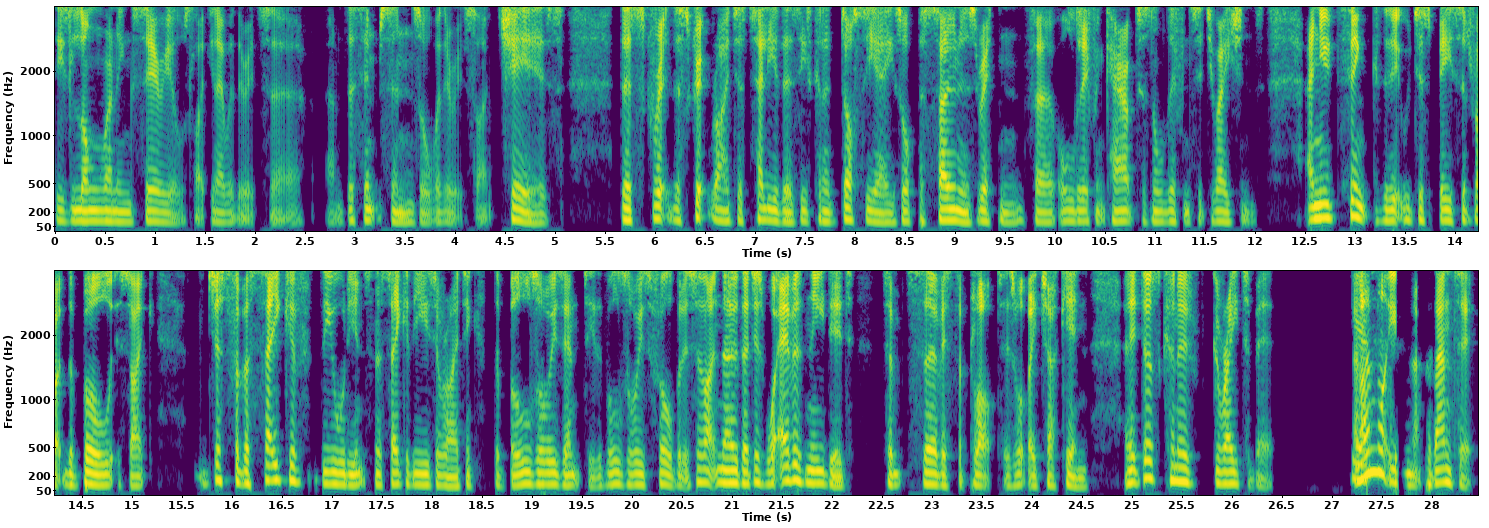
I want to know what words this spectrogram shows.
these long running serials, like you know, whether it's uh, um, The Simpsons or whether it's like Cheers, the script the script writers tell you there's these kind of dossiers or personas written for all the different characters and all the different situations, and you'd think that it would just be sort of like the bull. It's like just for the sake of the audience and the sake of the ease of writing, the bull's always empty, the bull's always full. But it's just like no, they're just whatever's needed to service the plot is what they chuck in, and it does kind of grate a bit. And Yeah. I'm not even that pedantic.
